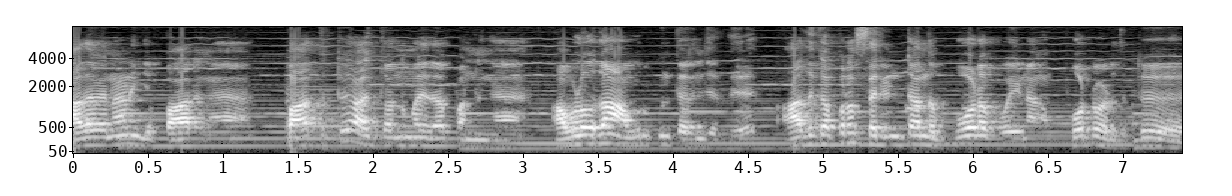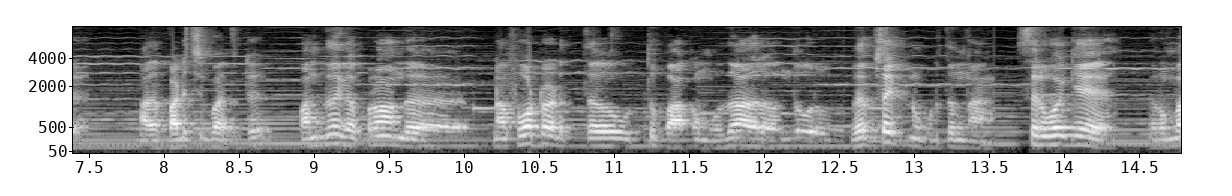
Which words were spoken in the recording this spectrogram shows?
அதை வேணா நீங்க பாருங்க. பார்த்துட்டு அதுக்கு தகுந்த மாதிரி ஏதாவது பண்ணுங்க. அவ்வளவுதான் அவருக்கும் தெரிஞ்சது. அதுக்கப்புறம் சரின்ட்டு அந்த போர்டை போய் நாங்கள் போட்டோ எடுத்துட்டு அதை படிச்சு பார்த்துட்டு வந்ததுக்கப்புறம் அந்த நான் ஃபோட்டோ எடுத்து உத்து பார்க்கும்போது அதில் வந்து ஒரு வெப்சைட் ஒன்று கொடுத்துருந்தாங்க. சரி ஓகே ரொம்ப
